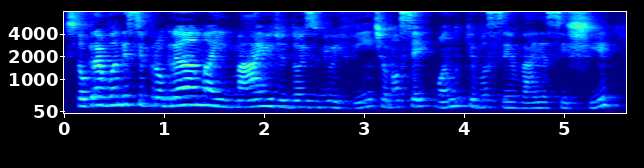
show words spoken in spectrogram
Estou gravando esse programa em maio de 2020, eu não sei quando que você vai assistir,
